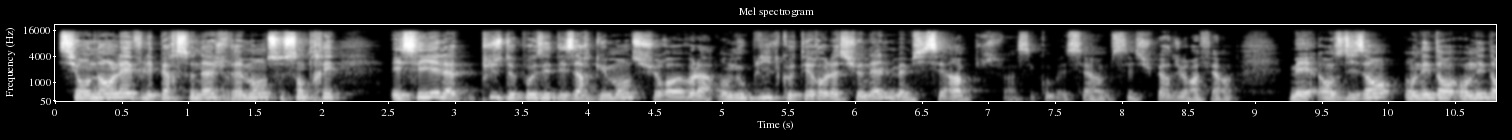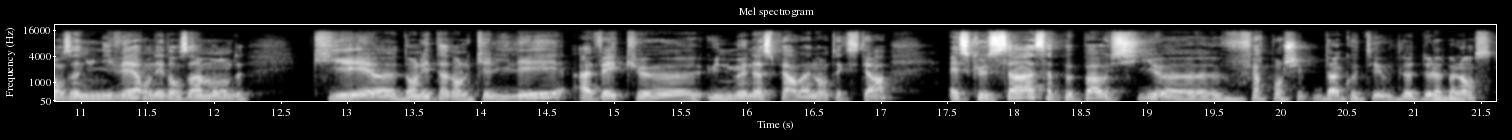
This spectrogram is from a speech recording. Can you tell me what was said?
si on enlève les personnages vraiment se centrer essayer là plus de poser des arguments sur euh, voilà on oublie le côté relationnel même si c'est un c'est super dur à faire hein. mais en se disant on est dans on est dans un univers on est dans un monde qui est euh, dans l'état dans lequel il est avec euh, une menace permanente etc est-ce que ça ça peut pas aussi vous faire pencher d'un côté ou de l'autre de la balance?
